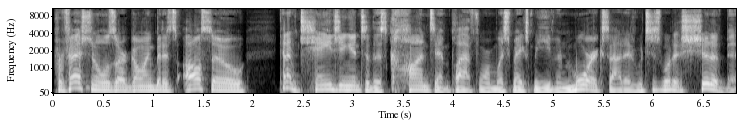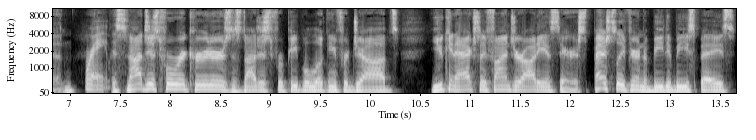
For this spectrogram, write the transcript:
professionals are going, but it's also kind of changing into this content platform, which makes me even more excited, which is what it should have been. right. It's not just for recruiters, it's not just for people looking for jobs. You can actually find your audience there, especially if you're in a B2B space.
